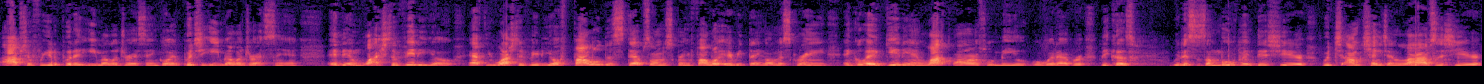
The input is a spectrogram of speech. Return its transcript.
option for you to put an email address in. Go ahead, put your email address in, and then watch the video. After you watch the video, follow the steps on the screen. Follow everything on the screen, and go ahead, get in, lock arms with me or whatever, because This is a movement this year, which I'm changing lives this year,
